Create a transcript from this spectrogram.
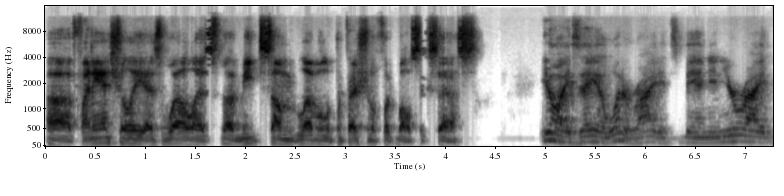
uh, financially, as well as uh, meet some level of professional football success. You know, Isaiah, what a ride it's been. And you're right.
